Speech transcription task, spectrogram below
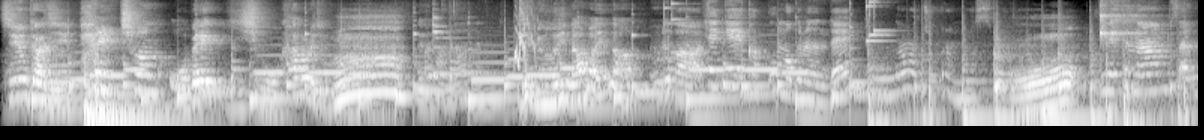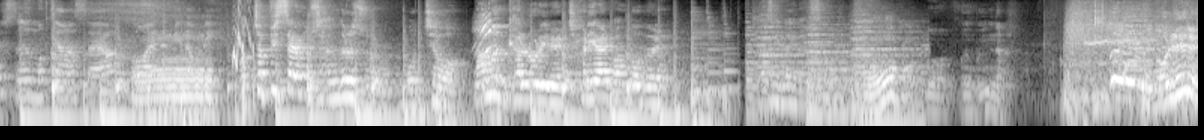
지금까지 8,525 칼로리 정도. 얼마 안 이제 면이 남아 있나? 우리가 3개 갖고 먹기로 했는데 동남아 쪽을 안 먹었어 오. 베트남 쌀국수 먹지 않았어요 먹어야 어차피 쌀국수 한 그릇으로 못 채워. 남은 칼로리를 처리할 방법을 오? 뭐, 뭐, 뭐 있나? 놀래를.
